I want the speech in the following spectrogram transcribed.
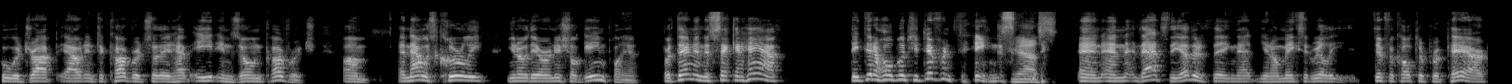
who would drop out into coverage. So they'd have eight in zone coverage. Um, and that was clearly, you know, their initial game plan. But then in the second half, they did a whole bunch of different things. Yes. and and that's the other thing that you know makes it really difficult to prepare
